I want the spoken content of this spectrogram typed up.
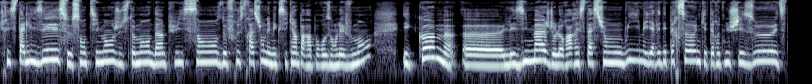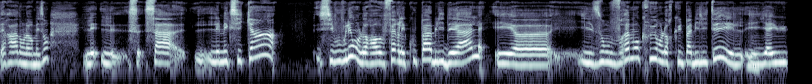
cristalliser ce sentiment justement d'impuissance, de frustration des Mexicains par rapport aux enlèvements. Et comme les images de leur arrestation, oui, mais il y avait des personnes qui étaient retenues chez eux, etc., dans leur maison, les, ça, les Mexicains si vous voulez, on leur a offert les coupables idéales et euh, ils ont vraiment cru en leur culpabilité et il y a eu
